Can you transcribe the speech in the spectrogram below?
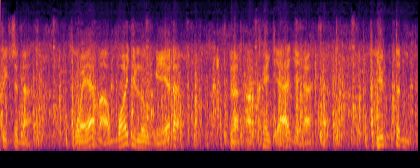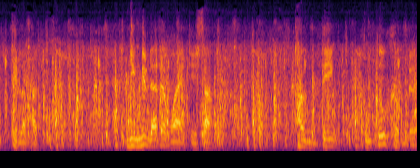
Tiên Sinh à. Quẻ mà ông bói cho Lưu Nghĩa đó. Là thật hay giả vậy hả? Nếu tin thì là thật. Nhưng nếu đã ra ngoài thì sao? Thần tiên cũng cứu không được.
